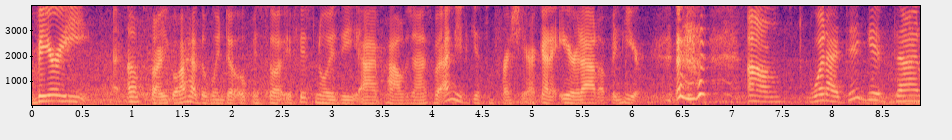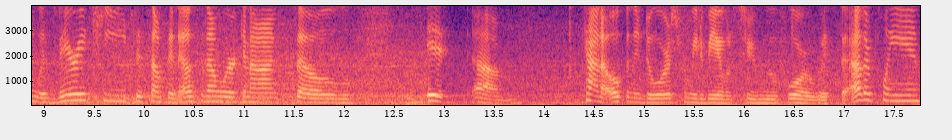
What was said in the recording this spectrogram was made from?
very, I'm sorry, I have the window open, so if it's noisy, I apologize, but I need to get some fresh air. I gotta air it out up in here. um, what I did get done was very key to something else that I'm working on, so it um, kind of opened the doors for me to be able to move forward with the other plan.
